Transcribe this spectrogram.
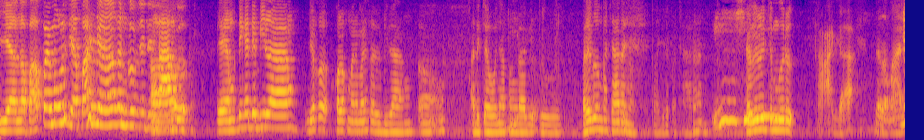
Iya nggak apa-apa. Emang lu siapanya? Kan belum jadi. maksud ya yang penting kan dia bilang. Dia kok kalau ke mana-mana selalu bilang. Oh. ada cowoknya apa enggak gitu. Padahal belum pacaran loh. Apalagi udah pacaran. Tapi lu cemburu. kagak Dalam hati.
